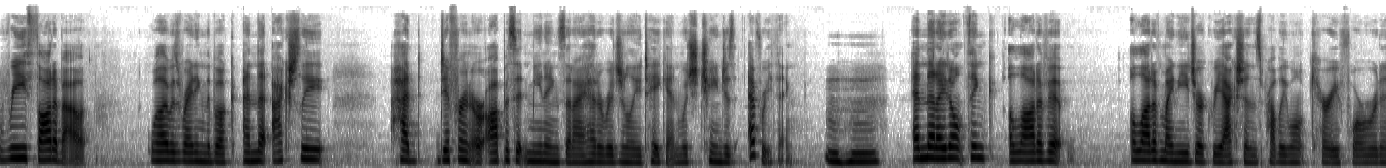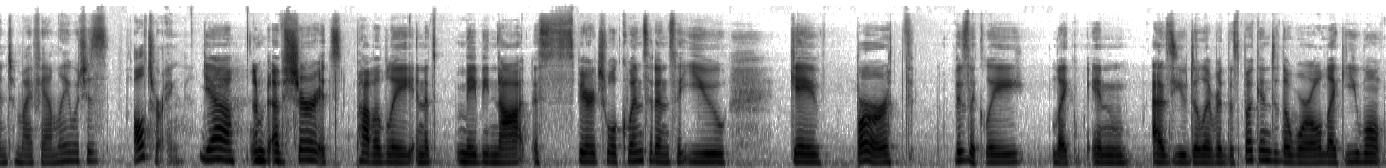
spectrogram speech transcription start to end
rethought about while I was writing the book and that actually had different or opposite meanings than I had originally taken, which changes everything. Mm-hmm. And then I don't think a lot of it, a lot of my knee jerk reactions probably won't carry forward into my family, which is altering. Yeah, I'm, I'm sure it's probably, and it's maybe not a spiritual coincidence that you gave birth physically, like in as you delivered this book into the world. Like you won't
